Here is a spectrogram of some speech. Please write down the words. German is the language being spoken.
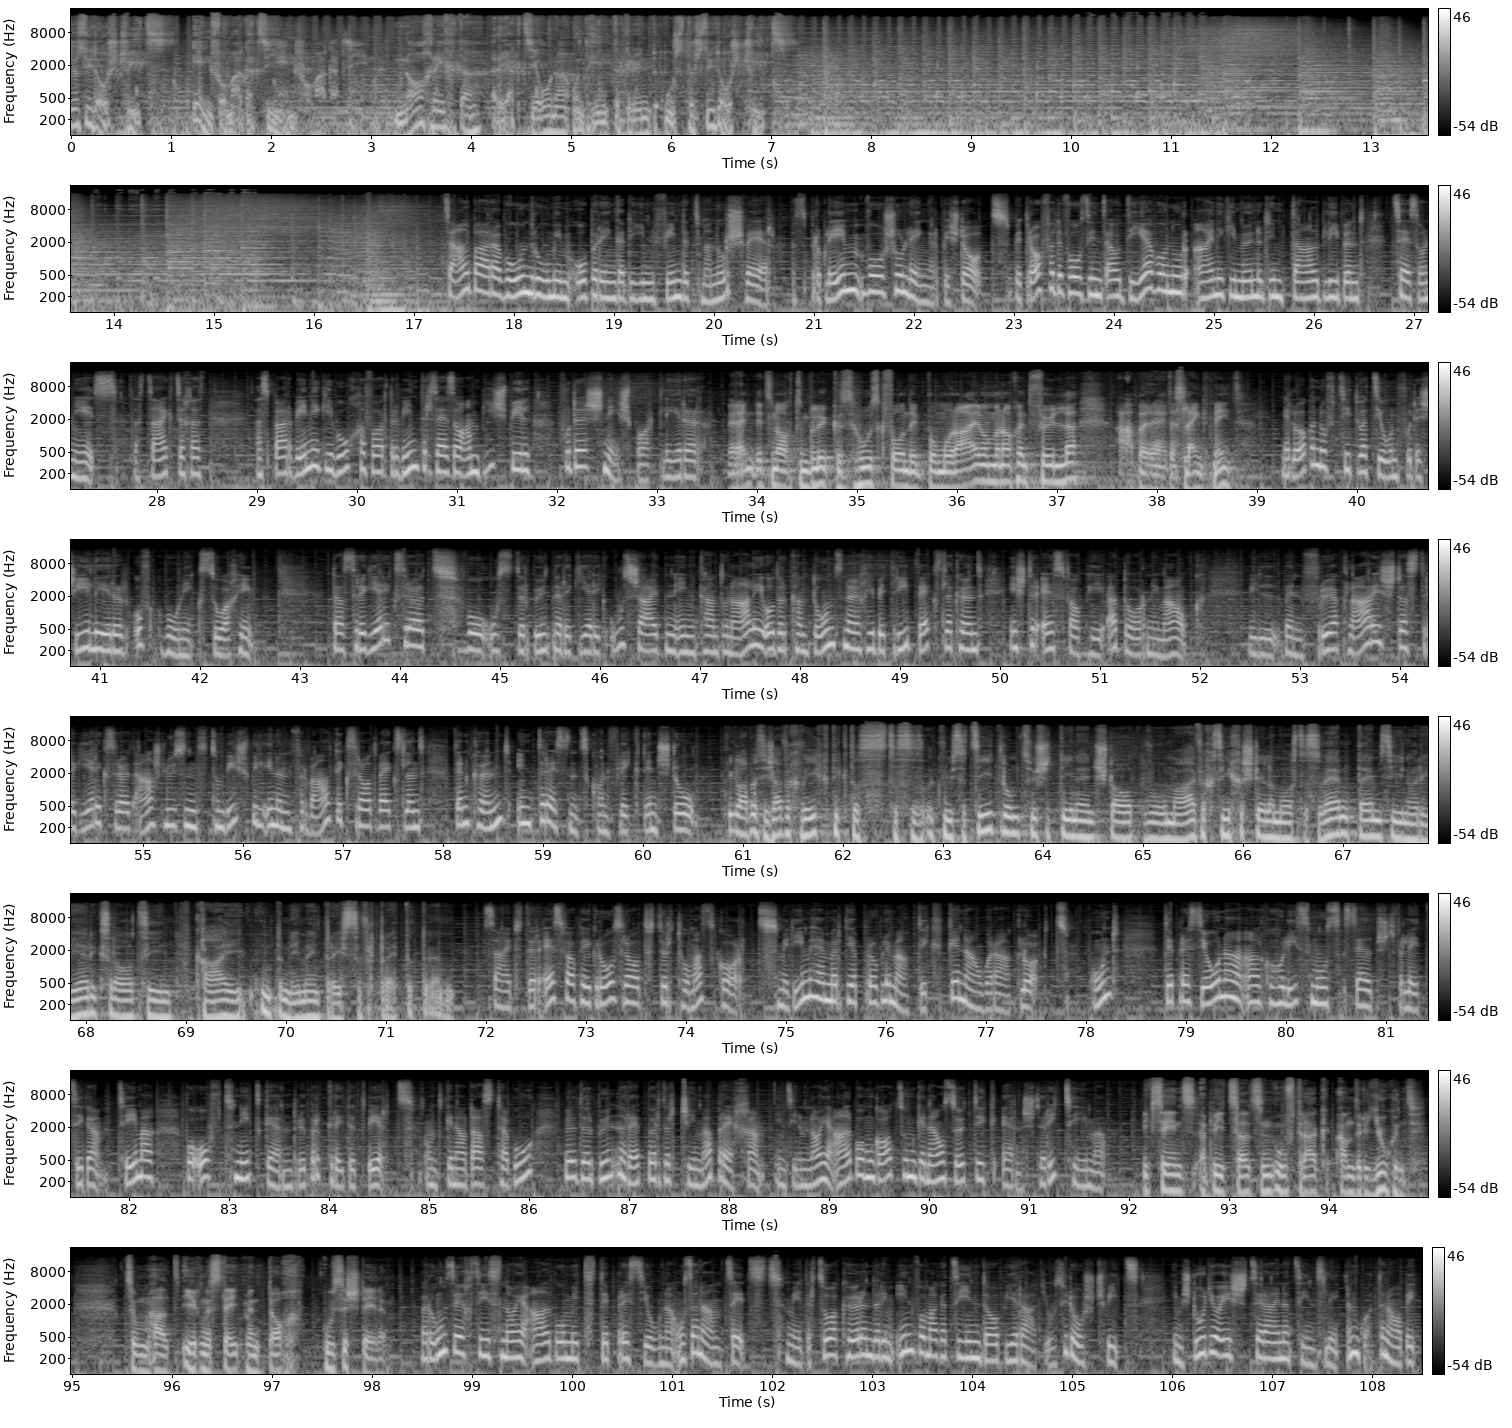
Radio Südostschweiz, Infomagazin, Infomagazin. Nachrichten, Reaktionen und Hintergründe aus der Südostschweiz. Zahlbaren Wohnraum im Oberengadin findet man nur schwer. Ein Problem, das schon länger besteht. Betroffen davon sind auch die, die nur einige Monate im Tal bleiben, die Saisoniers. Das zeigt sich ein paar wenige Wochen vor der Wintersaison am Beispiel der Schneesportlehrer. Wir haben jetzt noch zum Glück ein Haus gefunden in Pomorail, das wir noch füllen können, aber äh, das lenkt nicht. Wir schauen auf die Situation der Skilehrer auf Wohnungssuche. Dass Regierungsräte, die aus der Bündner Regierung ausscheiden, in kantonale oder kantonsnähe Betrieb wechseln können, ist der SVP ein Dorn im Auge. Weil, wenn früher klar ist, dass die Regierungsräte anschliessend zum Beispiel in einen Verwaltungsrat wechseln, dann können Interessenskonflikte entstehen. Ich glaube, es ist einfach wichtig, dass, dass ein gewisser Zeitraum zwischen ihnen entsteht, wo man einfach sicherstellen muss, dass während sie noch Regierungsrat sind, keine Unternehmeninteressen vertreten werden sagt der SVP-Grossrat Thomas Gort. Mit ihm haben wir die Problematik genauer angeschaut. Und Depressionen, Alkoholismus, Selbstverletzungen. Thema, wo oft nicht gern darüber geredet wird. Und genau das Tabu will der Bündner Rapper der Jim brechen. In seinem neuen Album geht es um genau solche ernstere Themen. Ich sehe es ein bisschen als einen Auftrag an der Jugend, um halt ihr Statement doch herauszustellen warum sich sein neues Album mit Depressionen auseinandersetzt. Mehr dazu hören wir im Infomagazin hier bei Radio Südostschweiz. Im Studio ist Seraina Zinsli. Einen guten Abend.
